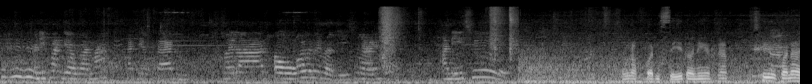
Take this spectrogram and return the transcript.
อันนี้พันเดียวกันนะพันเดียวกัน เวลาโตก็จะเป็นแบบนี้ใช่ไหมอันนี้ชื่อสำหรับบนสีตัวนี้ครับ ชื่อก็น่า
